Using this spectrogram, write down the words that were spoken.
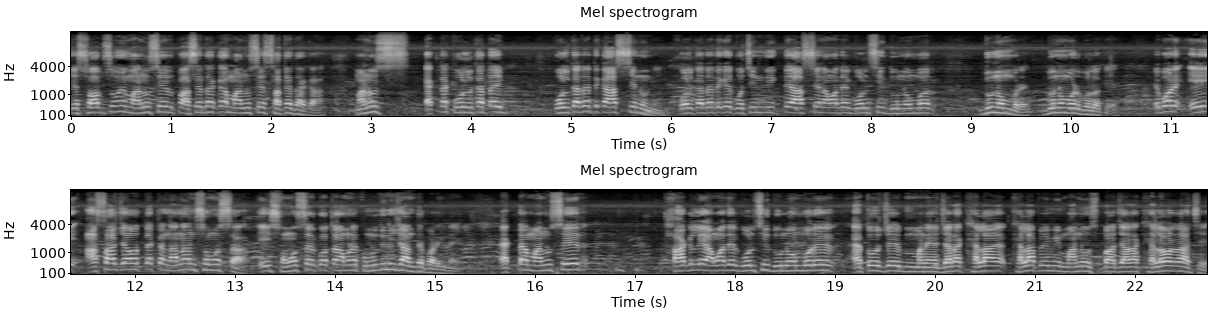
যে সব সময় মানুষের পাশে থাকা, মানুষের সাথে থাকা। মানুষ একটা কলকাতায়, কলকাতা থেকে আসছেন উনি। কলকাতা থেকে কোচিং দিকতে আসছেন আমাদের গলসি দু নম্বর, দু নম্বরে, দু নম্বর ব্লকে। এবার এই আসা যাওয়ার তো একটা নানান সমস্যা। এই সমস্যার কথা আমরা কোনোদিনই জানতে পারি নাই। একটা মানুষের থাকলে আমাদের গলসি দু নম্বরের এত যে মানে যারা খেলা, খেলাপ্রেমী মানুষ বা যারা খেলোয়াড়রা আছে,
